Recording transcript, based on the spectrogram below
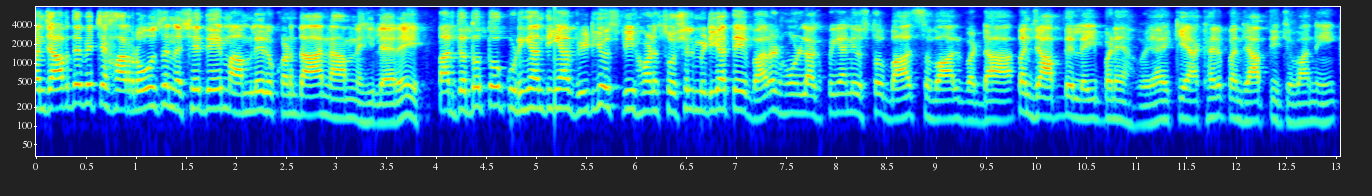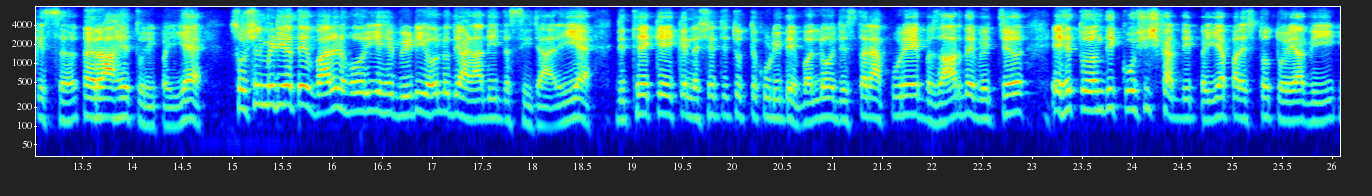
ਪੰਜਾਬ ਦੇ ਵਿੱਚ ਹਰ ਰੋਜ਼ ਨਸ਼ੇ ਦੇ ਮਾਮਲੇ ਰੁਕਣ ਦਾ ਨਾਮ ਨਹੀਂ ਲੈ ਰਹੇ। ਪਰ ਜਦੋਂ ਤੋਂ ਕੁੜੀਆਂ ਦੀਆਂ ਵੀਡੀਓਜ਼ ਵੀ ਹੁਣ ਸੋਸ਼ਲ ਮੀਡੀਆ ਤੇ ਵਾਇਰਲ ਹੋਣ ਲੱਗ ਪਈਆਂ ਨੇ, ਉਸ ਤੋਂ ਬਾਅਦ ਸਵਾਲ ਵੱਡਾ ਪੰਜਾਬ ਦੇ ਲਈ ਬਣਿਆ ਹੋਇਆ ਹੈ ਕਿ ਆਖਰ ਪੰਜਾਬ ਦੀ ਜਵਾਨੀ ਕਿਸ ਰਾਹੇ ਤੁਰੀ ਪਈ ਹੈ। ਸੋਸ਼ਲ ਮੀਡੀਆ ਤੇ ਵਾਇਰਲ ਹੋ ਰਹੀ ਇਹ ਵੀਡੀਓ ਲੁਧਿਆਣਾ ਦੀ ਦੱਸੀ ਜਾ ਰਹੀ ਹੈ, ਜਿੱਥੇ ਕਿ ਇੱਕ ਨਸ਼ੇ 'ਚ ਧੁੱਤ ਕੁੜੀ ਦੇ ਵੱਲੋਂ ਜਿਸ ਤਰ੍ਹਾਂ ਪੂਰੇ ਬਾਜ਼ਾਰ ਦੇ ਵਿੱਚ ਇਹ ਤੁਰਨ ਦੀ ਕੋਸ਼ਿਸ਼ ਕਰਦੀ ਪਈ ਹੈ, ਪਰ ਇਸ ਤੋਂ ਤੁਰਿਆ ਵੀ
